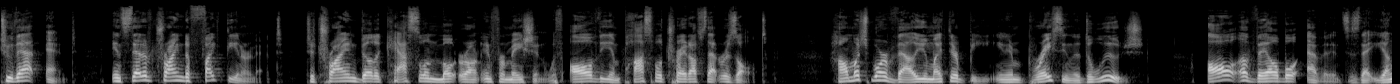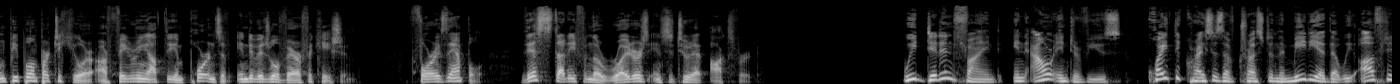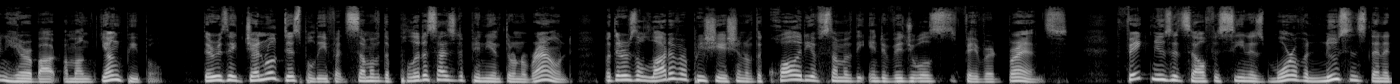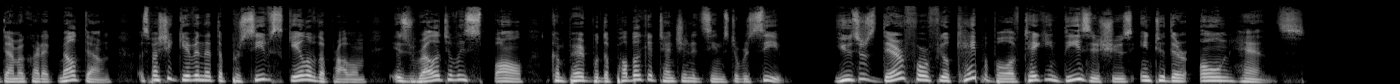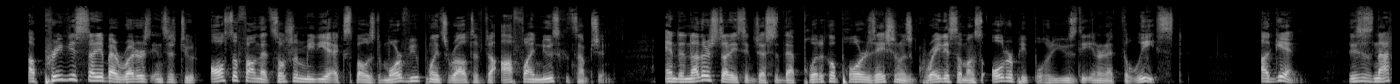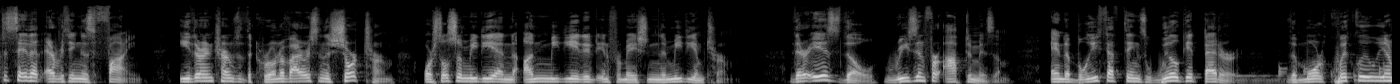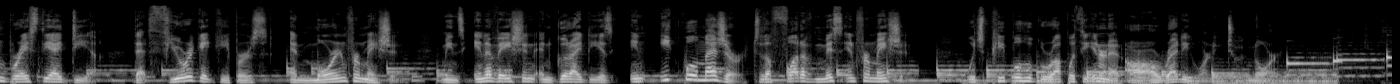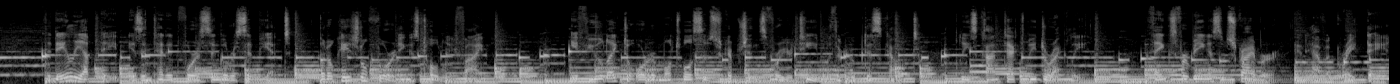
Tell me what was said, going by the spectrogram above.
To that end, instead of trying to fight the internet, to try and build a castle and moat around information with all of the impossible trade offs that result, how much more value might there be in embracing the deluge? All available evidence is that young people in particular are figuring out the importance of individual verification. For example, this study from the Reuters Institute at Oxford. We didn't find, in our interviews, quite the crisis of trust in the media that we often hear about among young people. There is a general disbelief at some of the politicized opinion thrown around, but there is a lot of appreciation of the quality of some of the individual's favorite brands. Fake news itself is seen as more of a nuisance than a democratic meltdown, especially given that the perceived scale of the problem is relatively small compared with the public attention it seems to receive. Users therefore feel capable of taking these issues into their own hands. A previous study by Reuters Institute also found that social media exposed more viewpoints relative to offline news consumption, And another study suggested that political polarization was greatest amongst older people who use the internet the least. Again, this is not to say that everything is fine, either in terms of the coronavirus in the short term or social media and unmediated information in the medium term. There is, though, reason for optimism and a belief that things will get better the more quickly we embrace the idea that fewer gatekeepers and more information means innovation and good ideas in equal measure to the flood of misinformation, which people who grew up with the internet are already learning to ignore. The daily update is intended for a single recipient, but occasional forwarding is totally fine. If you would like to order multiple subscriptions for your team with a group discount, please contact me directly. Thanks for being a subscriber and have a great day.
